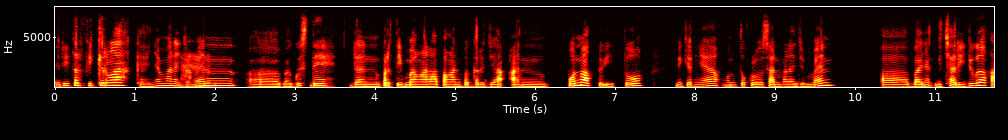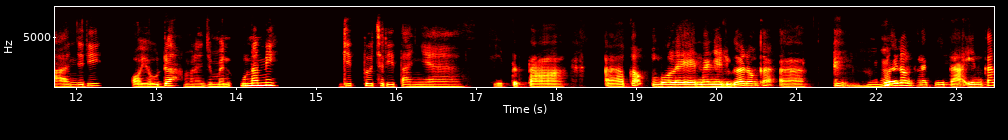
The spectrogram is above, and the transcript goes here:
Jadi terpikirlah kayaknya manajemen eh, bagus deh dan pertimbangan lapangan pekerjaan pun waktu itu mikirnya untuk lulusan manajemen eh, banyak dicari juga kan. Jadi oh ya udah manajemen Unan nih Gitu ceritanya. Gitu ta. Eh, Kak boleh nanya juga dong Kak. Eh, Mhm. boleh dong Kak ceritain kan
